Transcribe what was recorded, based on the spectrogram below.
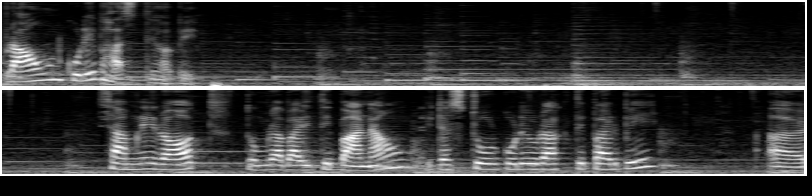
ব্রাউন করে ভাজতে হবে। সামনে রথ তোমরা বাড়িতে বানাও, এটা স্টোর করেও রাখতে পারবে। আর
